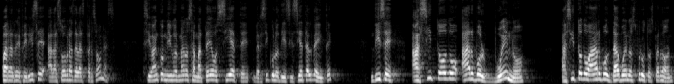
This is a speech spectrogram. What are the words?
para referirse a las obras de las personas. Si van conmigo, hermanos, a Mateo 7, versículo 17 al 20, dice, así todo árbol bueno, así todo árbol da buenos frutos, perdón,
